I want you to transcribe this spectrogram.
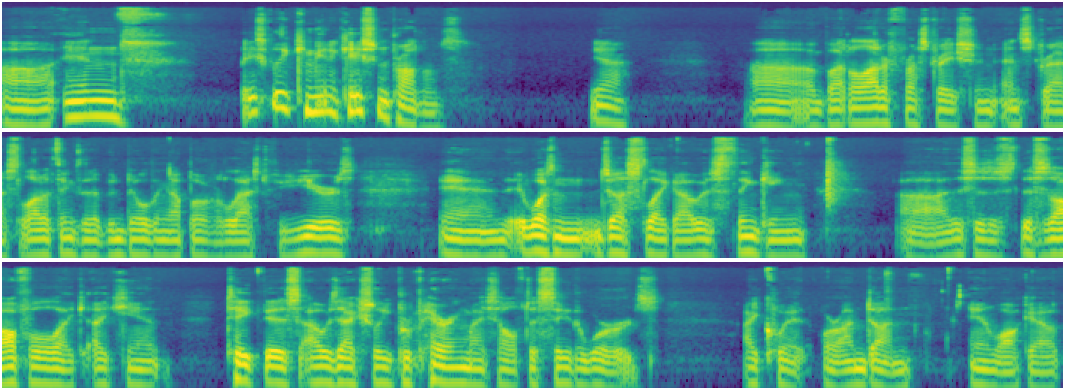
uh, and basically communication problems. Yeah, uh, but a lot of frustration and stress, a lot of things that have been building up over the last few years, and it wasn't just like I was thinking, uh, this is this is awful. Like I can't take this. I was actually preparing myself to say the words, I quit or I'm done, and walk out.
